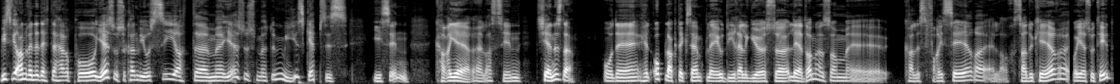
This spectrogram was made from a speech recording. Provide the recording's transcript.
Hvis vi anvender dette her på Jesus, så kan vi jo si at um, Jesus møter mye skepsis i sin karriere eller sin tjeneste. Og det helt opplagte eksempelet er jo de religiøse lederne som eh, kalles fariseere eller sadukere på Jesu tid.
